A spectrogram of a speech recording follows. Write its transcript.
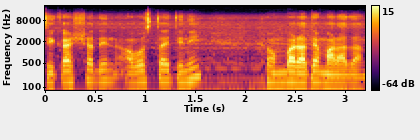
চিকিৎসাধীন অবস্থায় তিনি সোমবার রাতে মারা যান।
